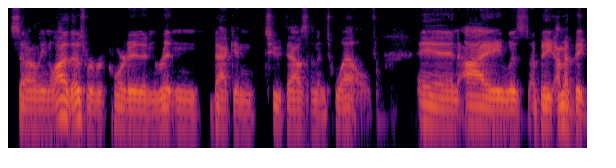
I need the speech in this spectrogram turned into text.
So, I mean, a lot of those were recorded and written back in 2012. And I was a big, I'm a big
